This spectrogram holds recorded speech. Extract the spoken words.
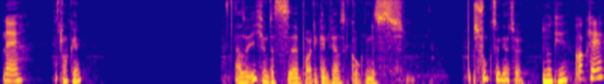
Nee. Okay. Also ich und das äh, Beutekind, wir haben es geguckt und es, es funktionierte. Okay. Okay.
